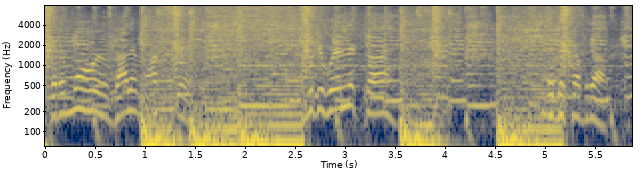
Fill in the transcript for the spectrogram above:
з перемогою. Далі в нас будівельник та декабря. Бряд.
